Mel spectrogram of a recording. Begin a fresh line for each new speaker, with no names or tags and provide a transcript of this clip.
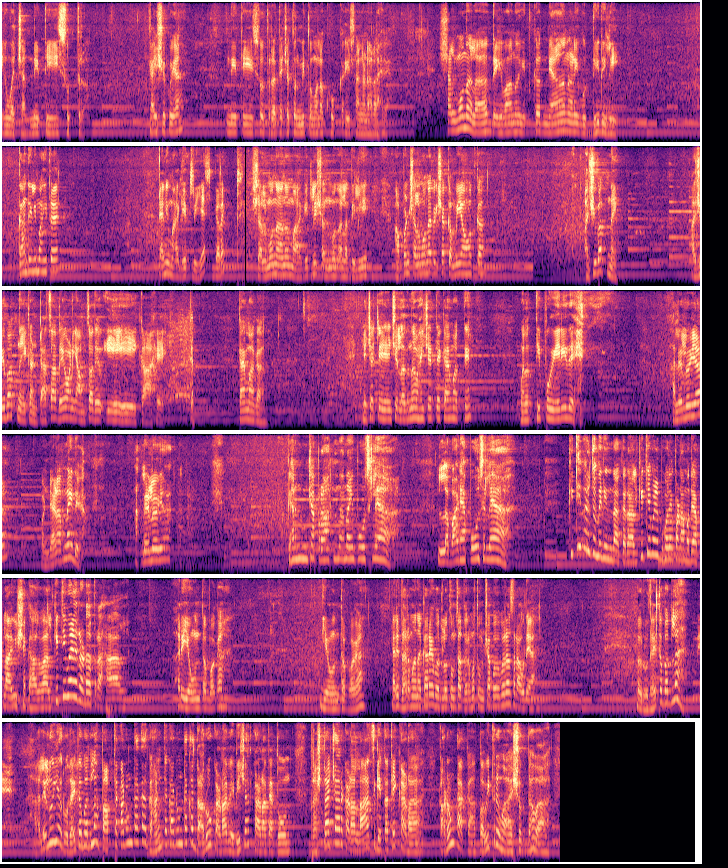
वचन नीती सूत्र. काय शिकूया? नीती सूत्र त्याच्यातून मी तुम्हाला खूप काही सांगणार आहे. शल्मोनाला देवानं इतकं ज्ञान आणि बुद्धी दिली. का दिली माहीत आहे? त्यांनी मागितली येस करेक्ट शल्मोनानं मागितली शल्मोनाला दिली. आपण शल्मोनापेक्षा कमी आहोत का? अजिबात नाही. अजिबात नाही कारण त्याचा देव आणि आमचा देव एक आहे. काय मागाल? याच्यातले ज्यांची लग्न व्हायचे आहेत ते काय मागतील? मला ती पोयरी दे. आलेलो या पण देणार नाही देव. आलेलो या कारण तुमच्या प्रार्थना नाही पोचल्या. लबाड्या पोचल्या. किती वेळ तुम्ही निंदा कराल? किती वेळ भोळेपणामध्ये आपलं आयुष्य घालवाल? किती वेळ रडत राहाल? अरे येऊन तर बघा. येऊन तर बघा. अरे धर्म नका रे बदलू. तुमचा धर्म तुमच्याबरोबरच राहू द्या. हृदय तर बदला. हालेलुया. हृदय तर बदला. पाप तर काढून टाका घाण तर काढून टाका दारू काढा व्यभिचार काढा त्यातून. भ्रष्टाचार काढा लाच घेता ते काढा. काढून टाका पवित्र व्हा शुद्ध व्हा.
